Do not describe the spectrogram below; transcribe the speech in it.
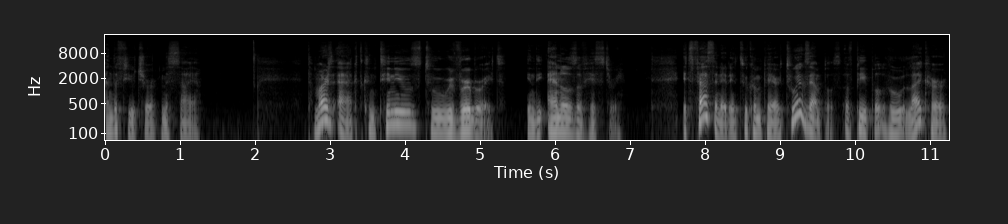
and the future Messiah. Tamar's act continues to reverberate in the annals of history. It's fascinating to compare two examples of people who, like her,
